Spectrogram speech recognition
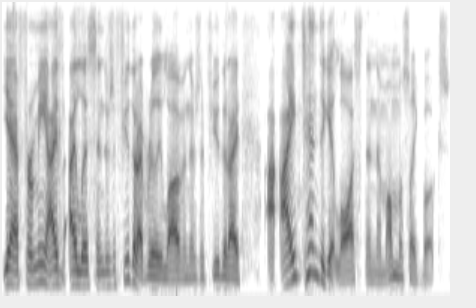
yeah, for me, I I listen. There's a few that I really love, and there's a few that I I, I tend to get lost in them, almost like books.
